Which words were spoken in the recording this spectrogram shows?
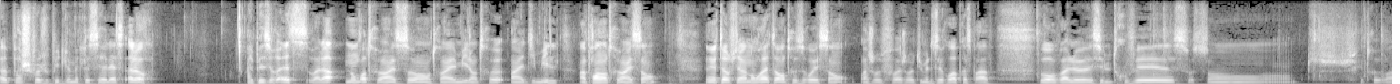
Hop, à chaque fois j'oublie de le mettre le CLS. Alors, IP sur S, voilà. Nombre entre 1 et 100, entre 1 et 1000, entre 1 et 10 000. On va prendre entre 1 et 100. Dénominateur, je un nombre aléatoire entre 0 et 100. Ah, j'aurais dû mettre 0 après, c'est pas grave. Bon, on va le, essayer de le trouver. 60... 80...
